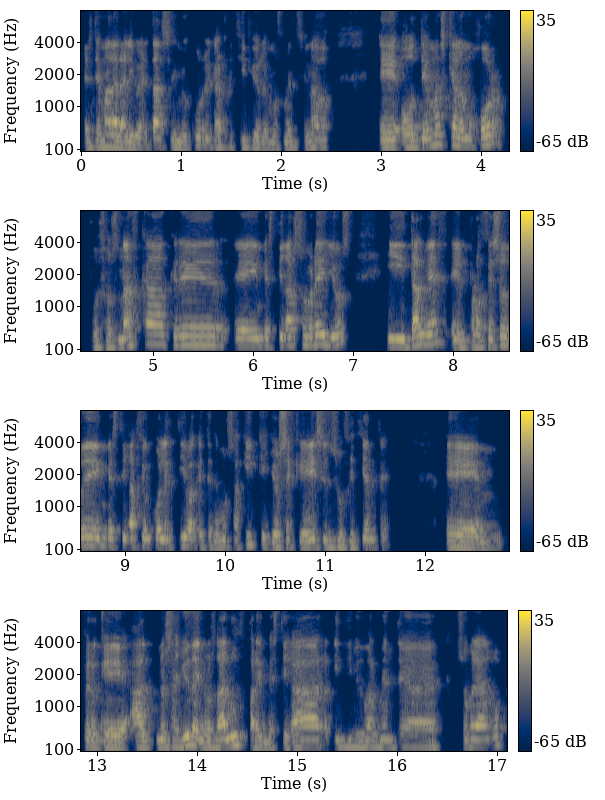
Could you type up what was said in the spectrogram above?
el tema de la libertad, se me ocurre que al principio lo hemos mencionado, eh, o temas que a lo mejor pues, os nazca querer eh, investigar sobre ellos y tal vez el proceso de investigación colectiva que tenemos aquí, que yo sé que es insuficiente, eh, pero que nos ayuda y nos da luz para investigar individualmente eh, sobre algo,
